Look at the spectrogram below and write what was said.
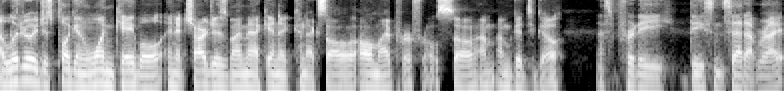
I literally just plug in one cable and it charges my Mac and it connects all all my peripherals. So I'm I'm good to go. That's pretty decent setup, right?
